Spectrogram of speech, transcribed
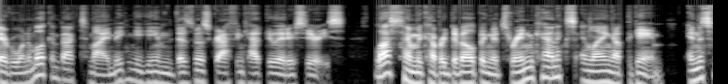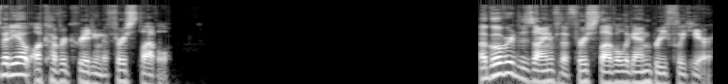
everyone, and welcome back to my Making a Game the Desmos Graphing Calculator series. Last time we covered developing the terrain mechanics and laying out the game. In this video, I'll cover creating the first level. I'll go over the design for the first level again briefly here.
